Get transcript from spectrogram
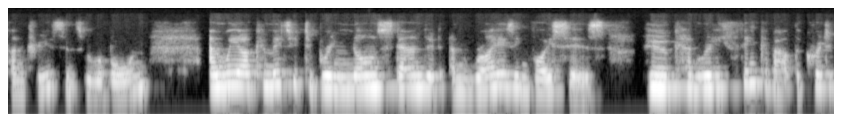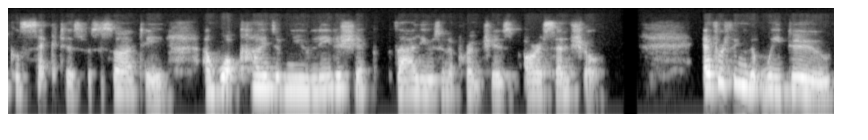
countries since we were born. And we are committed to bring non-standard and rising voices who can really think about the critical sectors for society and what kinds of new leadership, values, and approaches are essential everything that we do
